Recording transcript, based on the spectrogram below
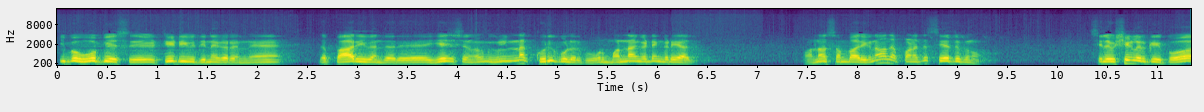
இப்போ ஓபிஎஸ்ஸு டிடிவி தினகரன் இந்த பாரிவேந்தர் ஏசி சண்முகம் என்ன குறிக்கோள் இருக்குது ஒரு மண்ணாங்கட்டையும் கிடையாது. பணம் சம்பாதிக்கணும் அந்த பணத்தை சேர்த்துக்கணும். சில விஷயங்கள் இருக்குது இப்போது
